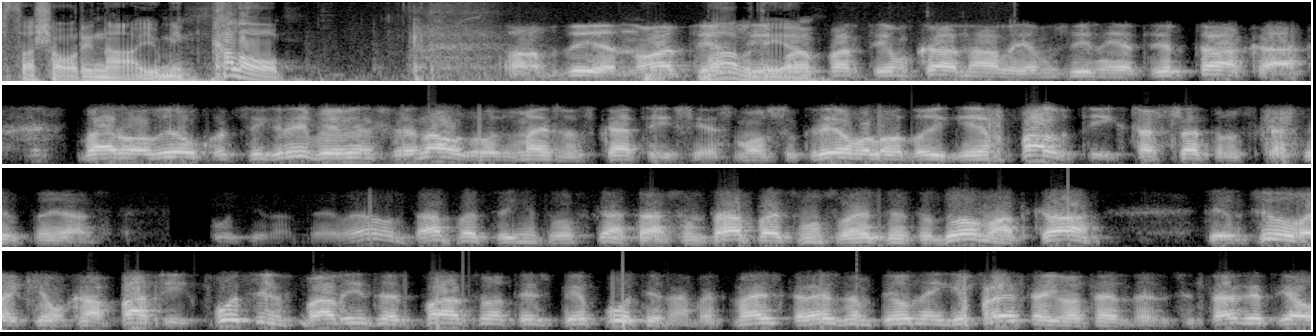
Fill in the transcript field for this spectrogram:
sašaurinājumi. Halo! Labdien! No attiecībā par tiem kanāliem, ziniet, ir tā, kā baro vilku, cik gribi, viens vienalga uz mežu skatīsies. Mūsu krievalodīgiem patīk tas saturs, kas ir tajās Putina TV, un tāpēc viņi to skatās. Un tāpēc mums vajadzētu domāt, kā tiem cilvēkiem, kā patīk Putins, palīdzēt pārcoties pie Putina, bet mēs redzam pilnīgi pretējo tendenci. Tagad jau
